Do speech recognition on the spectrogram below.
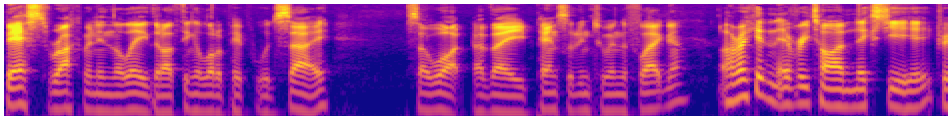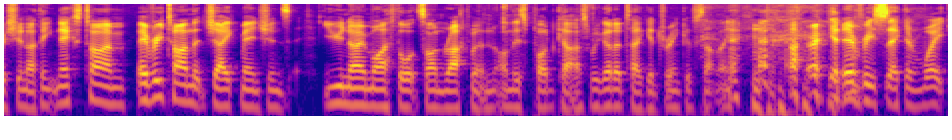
best Ruckman in the league that I think a lot of people would say. So what have they penciled into in the flag now? I reckon every time next year, Christian, I think next time, every time that Jake mentions, you know my thoughts on Ruckman on this podcast, we got to take a drink of something. I reckon every second week.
